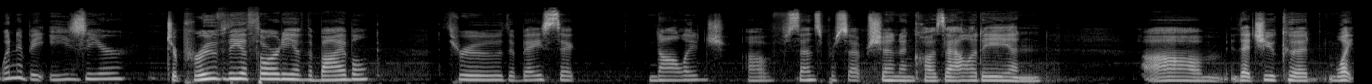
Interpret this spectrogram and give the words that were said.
Wouldn't it be easier to prove the authority of the Bible through the basic knowledge of sense perception and causality and um, that you could what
